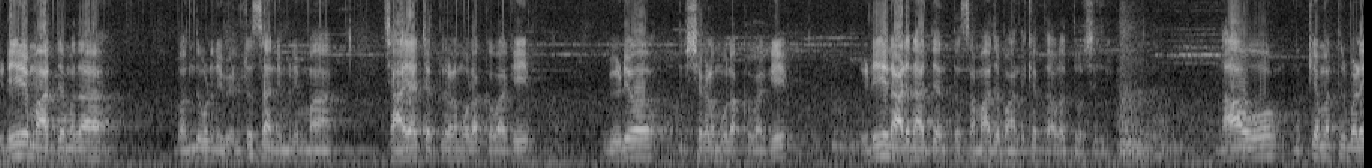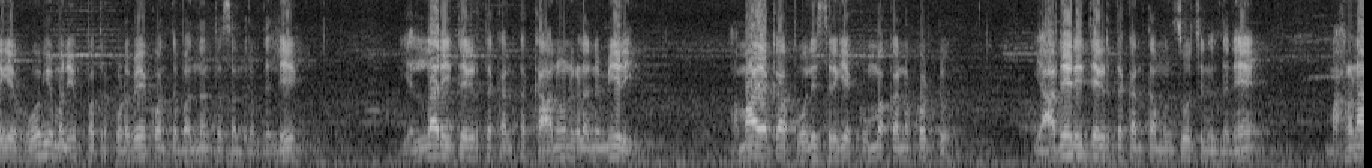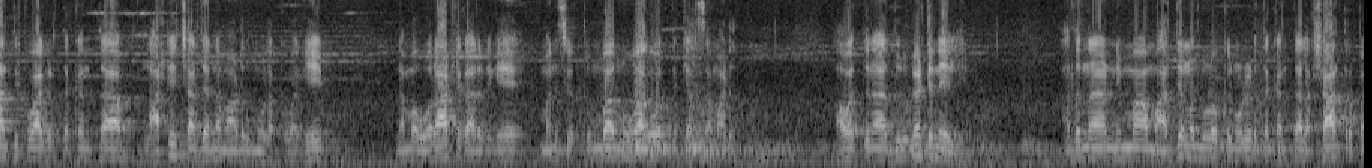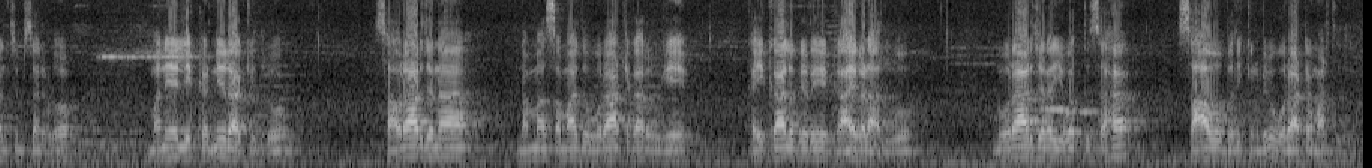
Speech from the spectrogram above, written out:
ಇಡೀ ಮಾಧ್ಯಮದ ಬಂಧುಗಳು ನೀವೆಲ್ಲರೂ ಸಹ ನಿಮ್ಮ ನಿಮ್ಮ ಛಾಯಾಚಿತ್ರಗಳ ಮೂಲಕವಾಗಿ, ವಿಡಿಯೋ ದೃಶ್ಯಗಳ ಮೂಲಕವಾಗಿ ಇಡೀ ನಾಡಿನಾದ್ಯಂತ ಸಮಾಜ ಬಾಂಧಕ್ಕೆ ತಾವೆಲ್ಲ ತೋರಿಸಿದ್ರಿ. ನಾವು ಮುಖ್ಯಮಂತ್ರಿ ಬಳಿಗೆ ಹೋಗಿ ಮನವಿ ಪತ್ರ ಕೊಡಬೇಕು ಅಂತ ಬಂದಂಥ ಸಂದರ್ಭದಲ್ಲಿ ಎಲ್ಲ ರೀತಿಯಾಗಿರ್ತಕ್ಕಂಥ ಕಾನೂನುಗಳನ್ನು ಮೀರಿ ಅಮಾಯಕ ಪೊಲೀಸರಿಗೆ ಕುಮ್ಮಕ್ಕನ್ನು ಕೊಟ್ಟು ಯಾವುದೇ ರೀತಿಯಾಗಿರ್ತಕ್ಕಂಥ ಮುನ್ಸೂಚನೆ ಇಲ್ಲದೇ ಮರಣಾಂತಿಕವಾಗಿರ್ತಕ್ಕಂಥ ಲಾಠಿ ಚಾರ್ಜನ್ನು ಮಾಡೋದ್ರ ಮೂಲಕವಾಗಿ ನಮ್ಮ ಹೋರಾಟಗಾರರಿಗೆ ಮನಸ್ಸಿಗೆ ತುಂಬ ನೋವಾಗುವಂಥ ಕೆಲಸ ಮಾಡಿದರು. ಅವತ್ತಿನ ದುರ್ಘಟನೆಯಲ್ಲಿ ಅದನ್ನು ನಿಮ್ಮ ಮಾಧ್ಯಮದ ಮೂಲಕ ನೋಡಿರ್ತಕ್ಕಂಥ ಲಕ್ಷಾಂತರ ಪಂಚಮಸಾಲಿಗಳು ಮನೆಯಲ್ಲಿ ಕಣ್ಣೀರು ಹಾಕಿದರು. ಸಾವಿರಾರು ಜನ ನಮ್ಮ ಸಮಾಜದ ಹೋರಾಟಗಾರರಿಗೆ ಕೈಕಾಲುಗಳಿಗೆ ಗಾಯಗಳಾದವು. ನೂರಾರು ಜನ ಇವತ್ತು ಸಹ ಸಾವು ಬದುಕಿನ ಹೋರಾಟ ಮಾಡ್ತಿದ್ರು.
